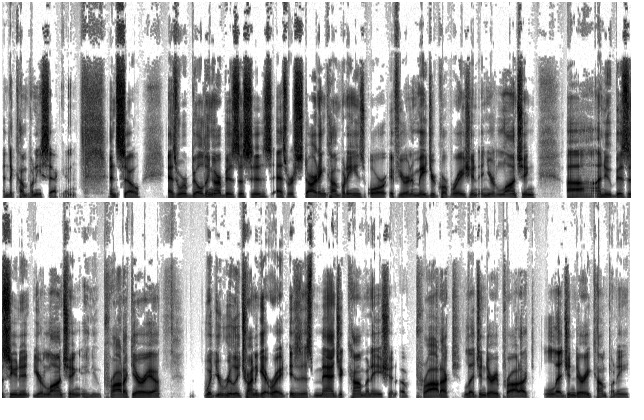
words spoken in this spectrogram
and the company second. And so, as we're building our businesses, as we're starting companies, or if you're in a major corporation and you're launching uh, a new business unit, you're launching a new product area, what you're really trying to get right is this magic combination of product, legendary product, legendary company,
